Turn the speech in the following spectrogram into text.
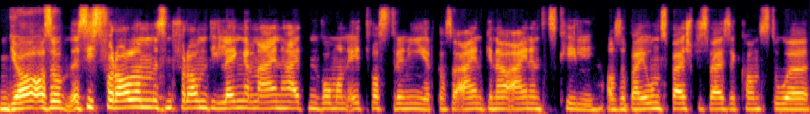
Ja, also es ist vor allem, es sind vor allem die längeren Einheiten, wo man etwas trainiert, also ein, genau einen Skill. Also bei uns beispielsweise kannst du, äh,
